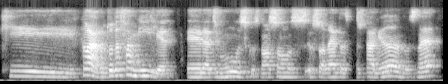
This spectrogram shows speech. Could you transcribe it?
Que, claro, toda a família era de músicos, nós somos, eu sou neta de italianos, né?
